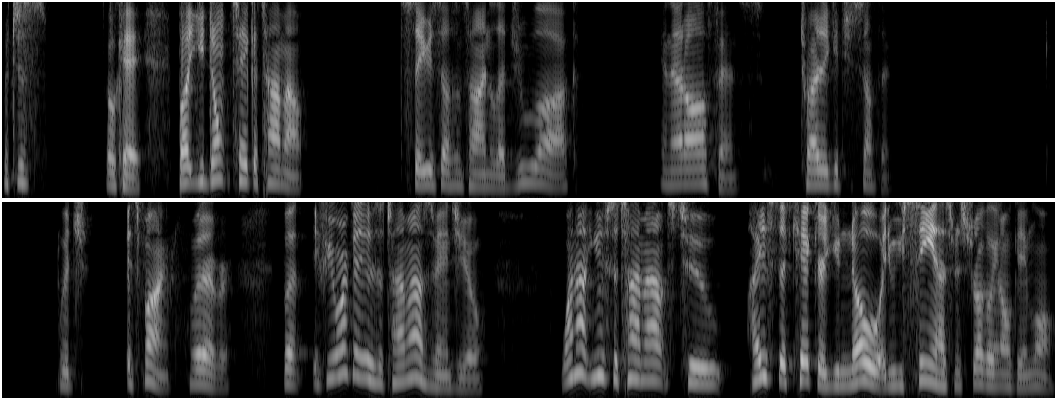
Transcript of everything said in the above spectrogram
which is okay. But you don't take a timeout to save yourself some time to let Drew Lock and that offense try to get you something. Which it's fine, whatever. But if you weren't going to use the timeouts, Fangio, why not use the timeouts to ice the kicker you know and you've seen has been struggling all game long?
